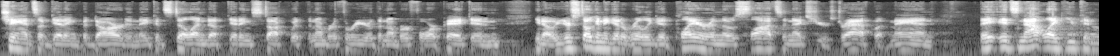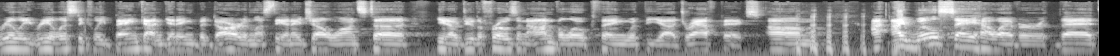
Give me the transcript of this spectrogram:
chance of getting Bedard, and they could still end up getting stuck with the number three or the number four pick. And you know, you're still going to get a really good player in those slots in next year's draft. But man, they, it's not like you can really realistically bank on getting Bedard unless the NHL wants to, you know, do the frozen envelope thing with the uh, draft picks. Um, I, I will say, however, that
